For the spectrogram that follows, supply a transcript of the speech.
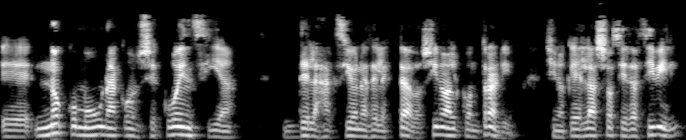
eh, no como una consecuencia de las acciones del Estado, sino al contrario, sino que es la sociedad civil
